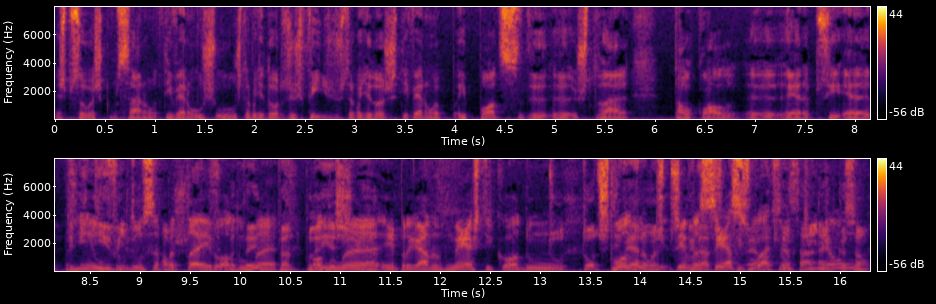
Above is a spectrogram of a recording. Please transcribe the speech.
As pessoas começaram, tiveram os, os, trabalhadores, os filhos dos trabalhadores tiveram a hipótese de uh, estudar tal qual uh, era, era permitido. Sim, o filho de um sapateiro, aos, um sapateiro ou de uma, portanto, ou de uma empregada doméstica ou de um. Tu, todos tiveram as teve acesso àquilo que tinham. Educação.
